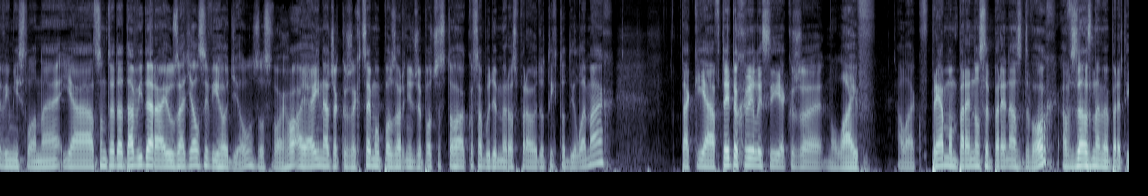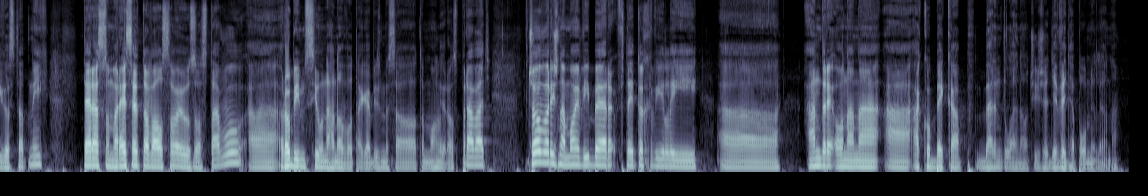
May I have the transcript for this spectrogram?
vymyslené, ja som teda Davida Raju zatiaľ si vyhodil zo svojho a ja ináč akože chcem upozorniť, že počas toho, ako sa budeme rozprávať o týchto dilemách, tak ja v tejto chvíli si akože, no live, ale v priamom prenose pre nás dvoch a v zázname pre tých ostatných, teraz som resetoval svoju zostavu a robím si ju na novo, tak aby sme sa o tom mohli rozprávať. Čo hovoríš na môj výber v tejto chvíli uh, Andre Onana a ako backup Bernd Leno, čiže 9,5 milióna?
